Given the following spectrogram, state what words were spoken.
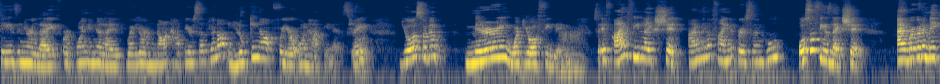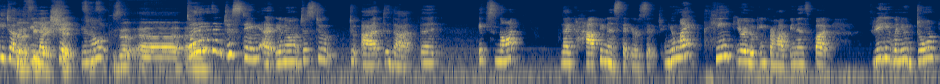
phase in your life or point in your life where you're not happy yourself, you're not looking out for your own happiness, Sure. right? You're sort of mirroring what you're feeling. Mhm. So if I feel like shit, I'm gonna find a person who also feels like shit, and we're gonna make each other Gonna feel, like, shit, You know. So, uh, So I uh, think it's interesting, uh, you know, just to to add to that, that it's not like happiness that you're searching. You might think you're looking for happiness, but really, when you don't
